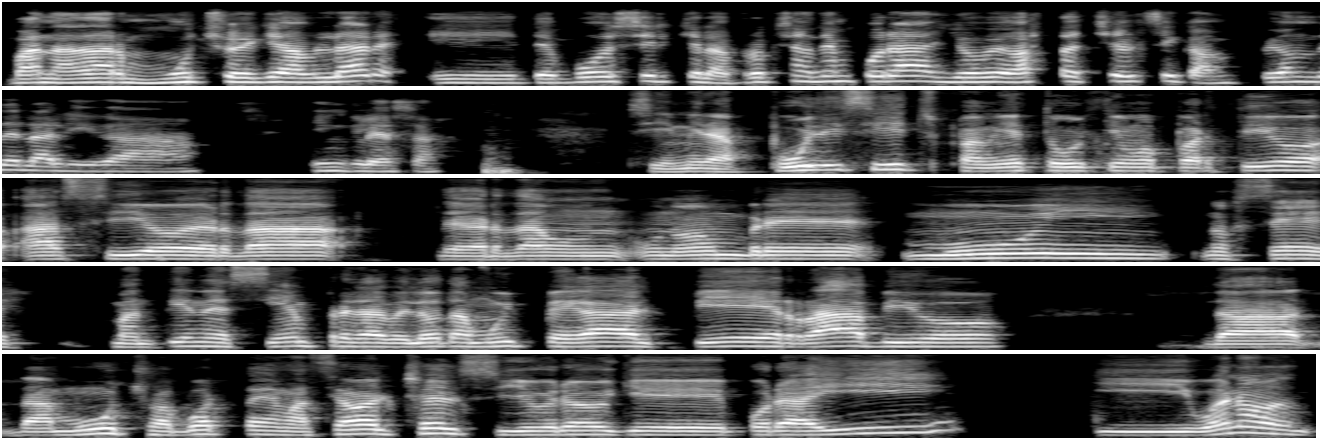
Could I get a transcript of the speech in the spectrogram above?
van a dar mucho de qué hablar y te puedo decir que la próxima temporada yo veo hasta Chelsea campeón de la liga inglesa. Sí, mira, Pulisic, para mí estos últimos partidos ha sido de verdad, de verdad un, un hombre muy, no sé, mantiene siempre la pelota muy pegada al pie, rápido, da, da mucho, aporta demasiado al Chelsea, yo creo que por ahí, y bueno,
